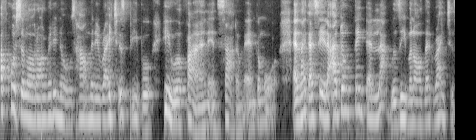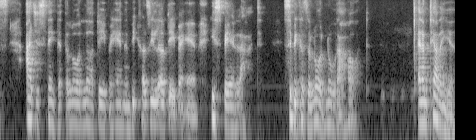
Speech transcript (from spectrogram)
Of course, the Lord already knows how many righteous people he will find in Sodom and Gomorrah. And like I said, I don't think that Lot was even all that righteous. I just think that the Lord loved Abraham, and because he loved Abraham, he spared Lot. See, because the Lord knows our heart. And I'm telling you,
